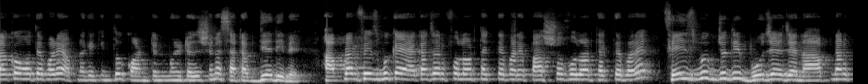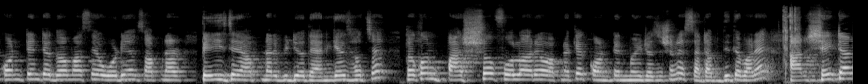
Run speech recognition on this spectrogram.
লাখও হতে পারে, আপনাকে কিন্তু কন্টেন্ট মনিটাইজেশনে সেট দিয়ে দিবে। আপনার ফেসবুকে এক হাজার ফলোয়ার থাকতে পারে, পাঁচশো ফলোয়ার থাকতে পারে। ফেসবুক যদি বুঝে যে না, আপনার কন্টেন্টে দম আছে অডিয়েন্স আপনার পেজে আপনার ভিডিওতে এনগেজ হচ্ছে, তখন পাঁচশো ফলোয়ারেও আপনাকে কন্টেন্ট মনিটাইজেশনে সেট দিতে পারে। আর সেইটার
